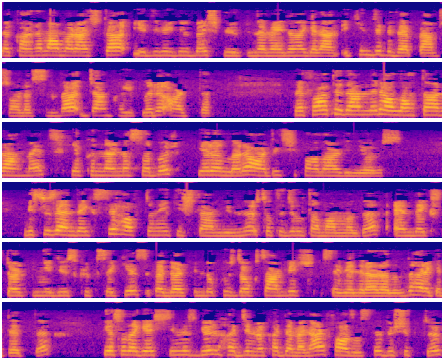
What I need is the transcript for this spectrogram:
ve Kahramanmaraş'ta 7,5 büyüklüğünde meydana gelen ikinci bir deprem sonrasında can kayıpları arttı. Vefat edenlere Allah'tan rahmet, yakınlarına sabır, yaralılara acil şifalar diliyoruz. BIST endeksi haftanın ilk işlem gününü satıcılı tamamladı. Endeks 4748 ve 4991 seviyeleri aralığında hareket etti. Piyasada geçtiğimiz gün hacim ve kademeler fazlasıyla düşüktü.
